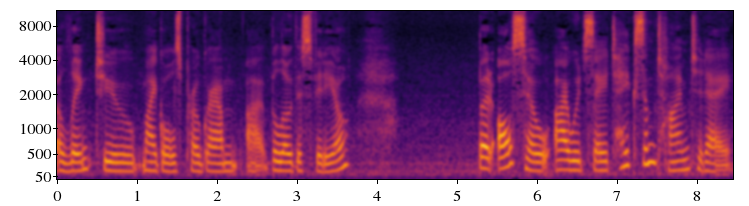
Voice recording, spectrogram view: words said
a link to my goals program uh, below this video. But also, I would say take some time today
